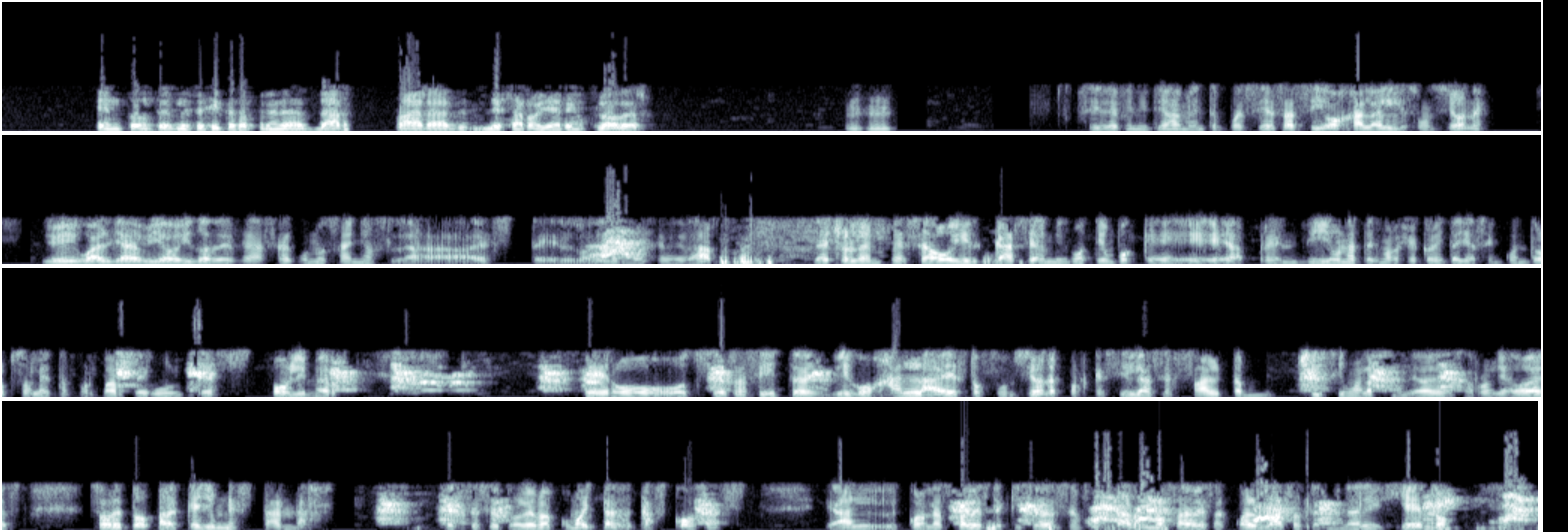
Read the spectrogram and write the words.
Entonces necesitas aprender Dart para desarrollar en Flutter. Sí, definitivamente. Pues si es así, ojalá les funcione. Yo igual ya había oído desde hace algunos años la, este, lo del lenguaje de Dart. De hecho, lo empecé a oír casi al mismo tiempo que aprendí una tecnología que ahorita ya se encuentra obsoleta por parte de Google, que es Polymer. Pero si es así, te digo, ojalá esto funcione, porque sí le hace falta muchísimo a la comunidad de desarrolladores, sobre todo para que haya un estándar. Este es el problema. Como hay tantas cosas con las cuales te quisieras enfocar, no sabes a cuál vas a terminar eligiendo.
